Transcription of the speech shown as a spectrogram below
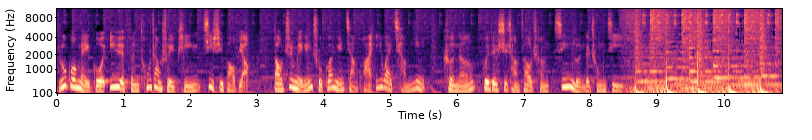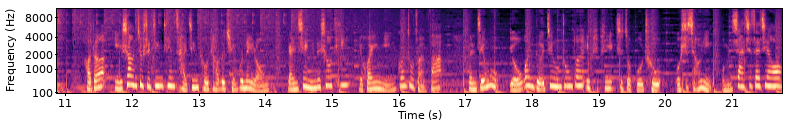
如果美国一月份通胀水平继续爆表，导致美联储官员讲话意外强硬，可能会对市场造成新一轮的冲击。好的，以上就是今天财经头条的全部内容，感谢您的收听，也欢迎您关注转发。本节目由万德金融终端 APP 制作播出，我是小颖，我们下期再见哦。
